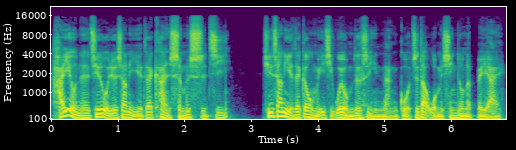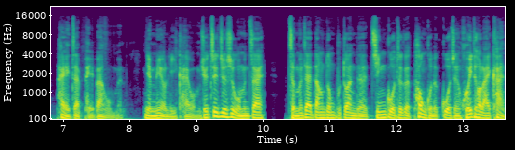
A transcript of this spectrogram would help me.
还有呢，其实我觉得上帝也在看什么时机。其实上帝也在跟我们一起为我们这个事情难过，知道我们心中的悲哀，他也在陪伴我们，也没有离开我们。觉得这就是我们在怎么在当中不断的经过这个痛苦的过程，回头来看，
